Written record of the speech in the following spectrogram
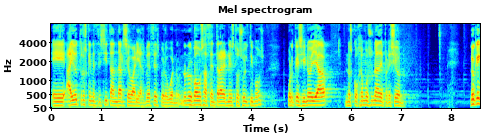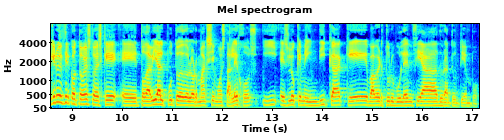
Eh, hay otros que necesitan darse varias veces, pero bueno, no nos vamos a centrar en estos últimos, porque si no ya nos cogemos una depresión. Lo que quiero decir con todo esto es que eh, todavía el punto de dolor máximo está lejos y es lo que me indica que va a haber turbulencia durante un tiempo.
